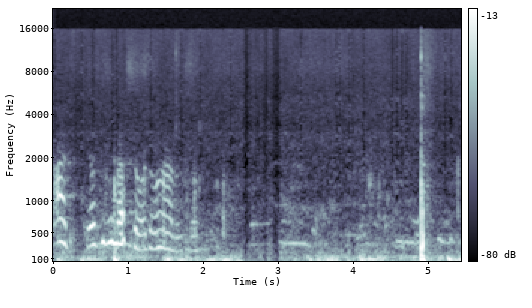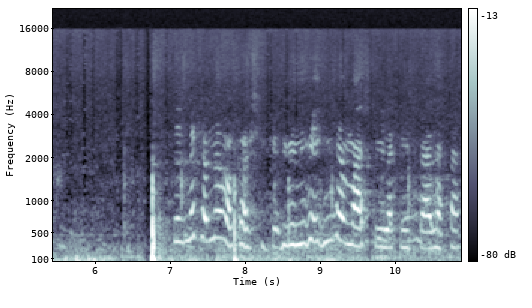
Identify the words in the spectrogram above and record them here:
Hát, én kicsit messze voltam a hálótól. ez nekem nem akar sikerülni, még minden másféleképpen lehet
